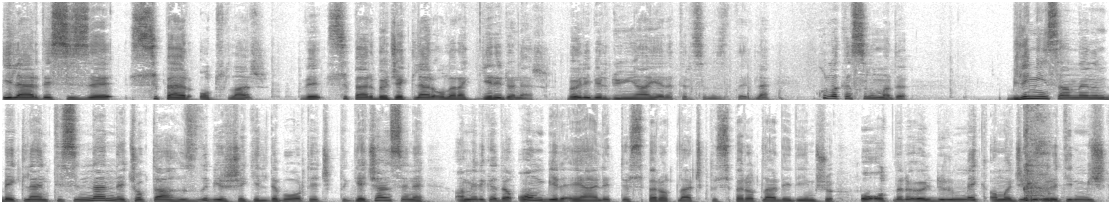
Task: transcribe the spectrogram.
ileride size süper otlar ve süper böcekler olarak geri döner. Böyle bir dünya yaratırsınız dediler. Kulak asılmadı. Bilim insanlarının beklentisinden de çok daha hızlı bir şekilde bu ortaya çıktı. Geçen sene Amerika'da 11 eyalette süper otlar çıktı. Süper otlar dediğim şu. O otları öldürmek amacıyla üretilmiş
